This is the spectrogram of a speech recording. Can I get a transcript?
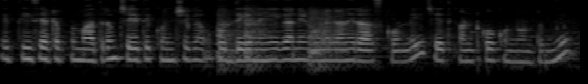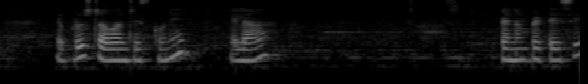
ఇది తీసేటప్పుడు మాత్రం చేతికి కొంచెం కొద్దిగా నెయ్యి కానీ నూనె కానీ రాసుకోండి. చేతికి అంటుకోకుండా ఉంటుంది. ఎప్పుడు స్టవ్ ఆన్ చేసుకొని ఇలా పెనం పెట్టేసి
